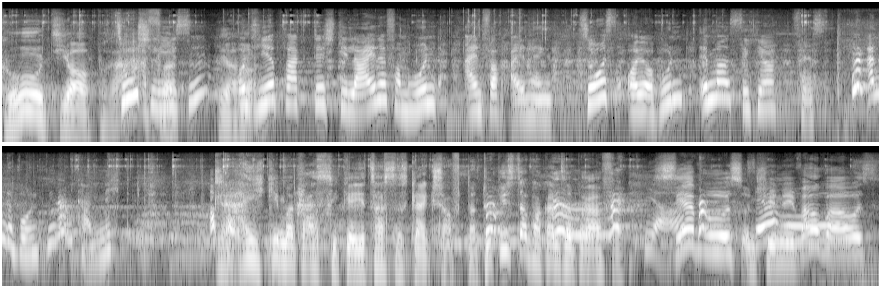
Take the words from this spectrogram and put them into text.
gut, ja. Braver. zuschließen Ja. und hier praktisch die Leine vom Hund einfach einhängen. So ist euer Hund immer sicher fest angebunden und kann nicht. Gleich gehen wir Gassi, gell? Jetzt hast du es gleich geschafft. Na, du bist aber ganz ein braver. Ja. Servus und Servus. schöne Wauwaus.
